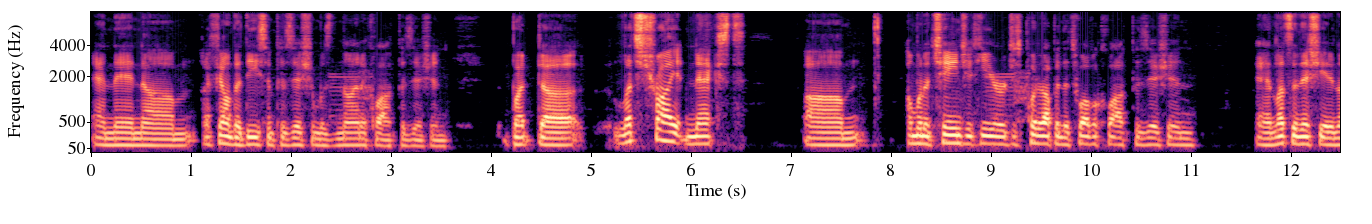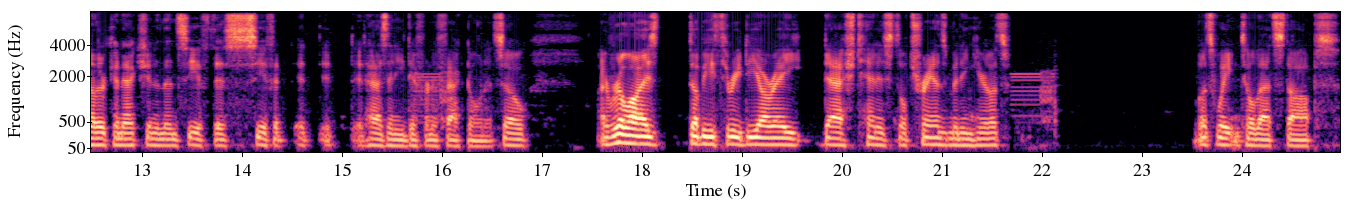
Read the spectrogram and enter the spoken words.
And then um, I found a decent position was the 9 o'clock position. But uh, let's try it next. Um, I'm going to change it here, just put it up in the 12 o'clock position, and let's initiate another connection and then see if this, see if it, it, it, it has any different effect on it. So I realized W3DRA-10 is still transmitting here. Let's, let's wait until that stops,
